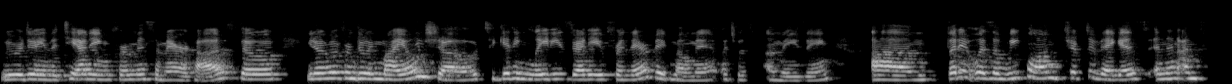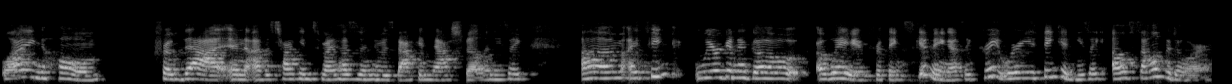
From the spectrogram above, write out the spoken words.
we were doing the tanning for Miss America. So, you know, I went from doing my own show to getting ladies ready for their big moment, which was amazing. Um, but it was a week long trip to Vegas. And then I'm flying home from that. And I was talking to my husband who was back in Nashville, and he's like, um, I think we're gonna go away for Thanksgiving. I was like, great, where are you thinking? He's like, El Salvador.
